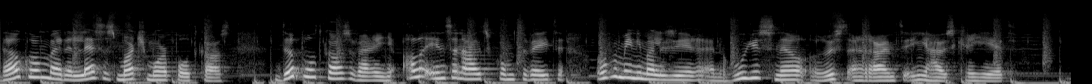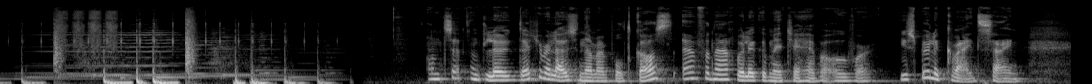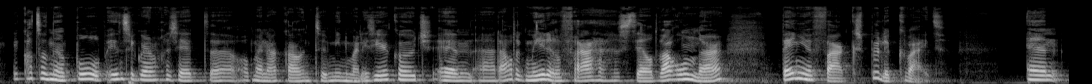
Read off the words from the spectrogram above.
Welkom bij de Less is Much More podcast. De podcast waarin je alle ins en outs komt te weten over minimaliseren en hoe je snel rust en ruimte in je huis creëert. Ontzettend leuk dat je weer luistert naar mijn podcast. En vandaag wil ik het met je hebben over je spullen kwijt zijn. Ik had een poll op Instagram gezet uh, op mijn account uh, Minimaliseercoach. En daar had ik meerdere vragen gesteld. Waaronder, ben je vaak spullen kwijt? En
